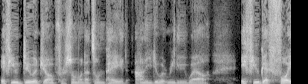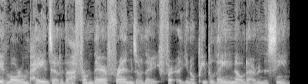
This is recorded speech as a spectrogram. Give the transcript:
if you do a job for someone that's unpaid and you do it really well, if you get five more unpaids out of that from their friends or they, you know, people they know that are in the scene,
